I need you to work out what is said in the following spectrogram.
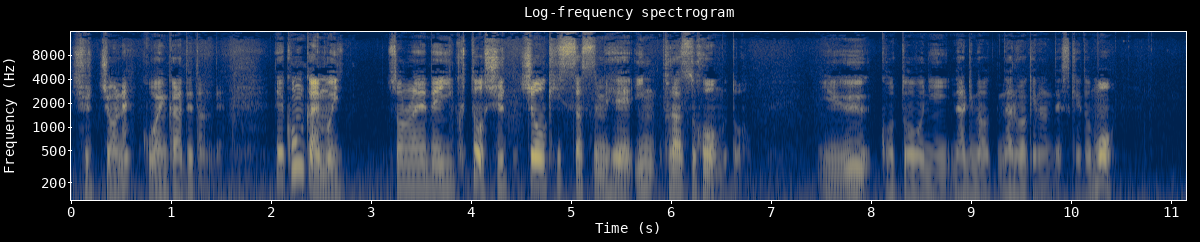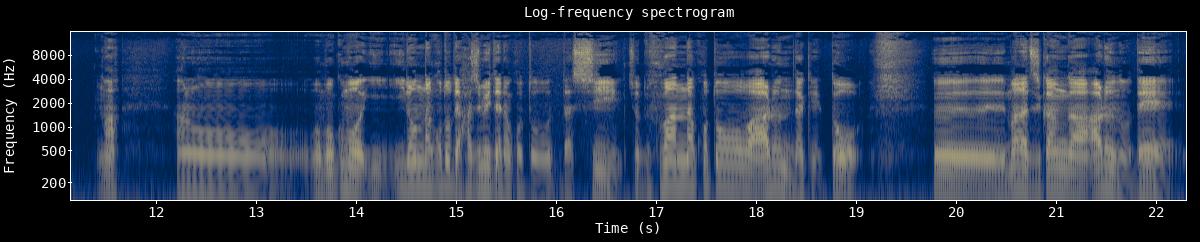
出張ね、公演から出たんで。で、今回もそれで行くと、出張喫茶すみへインプラスホームということになりま、なるわけなんですけども、まあ、あのー、僕もいろんなことで初めてなことだし、ちょっと不安なことはあるんだけど、うーまだ時間があるので、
